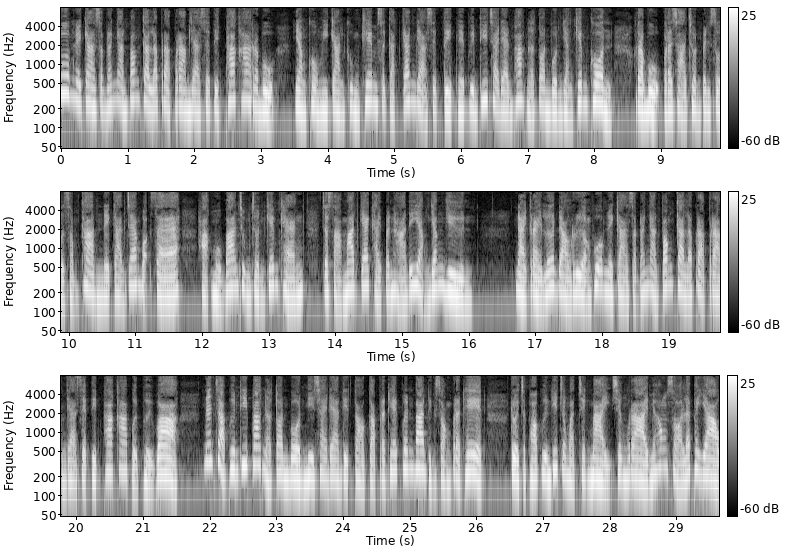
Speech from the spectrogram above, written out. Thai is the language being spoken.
ผู้อำนวยการสำนักงานป้องกันและปราบปรามยาเสพติดภาค 5 ระบุ ยังคงมีการคุมเข้มสกัดกั้นยาเสพติดในพื้นที่ชายแดนภาคเหนือตอนบนอย่างเข้มข้น ระบุประชาชนเป็นส่วนสำคัญในการแจ้งเบาะแส หากหมู่บ้านชุมชนเข้มแข็ง จะสามารถแก้ไขปัญหาได้อย่างยั่งยืนนายไกรเลิศดาวเรืองผู้อำนวยการสำนักงานป้องกันและปราบปรามยาเสพติดภาค 5 เปิดเผยว่า เนื่องจากพื้นที่ภาคเหนือตอนบนมีชายแดนติดต่อกับประเทศเพื่อนบ้านถึง 2 ประเทศ โดยเฉพาะพื้นที่จังหวัดเชียงใหม่ เชียงราย แม่ฮ่องสอน และพะเยา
